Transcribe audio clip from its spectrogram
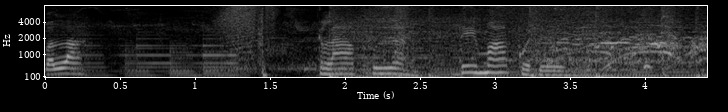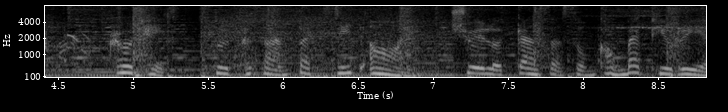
ปะล่ะกล้าเปื้อนได้มากกว่าเดิม Protex สูตรผสานแฟตซีดออยล์ช่วยลดการสะสมของแบคทีเรีย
